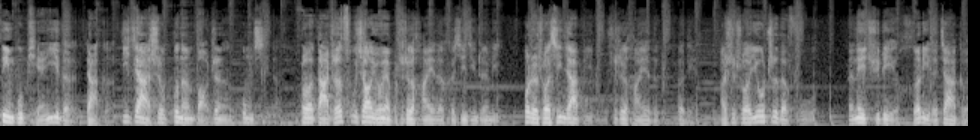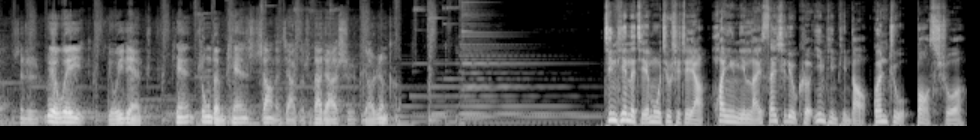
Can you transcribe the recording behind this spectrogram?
并不便宜的价格，低价是不能保证供给的。说打折促销永远不是这个行业的核心竞争力，或者说性价比不是这个行业的特点，而是说优质的服务的内驱力、合理的价格，甚至略微有一点偏中等偏上的价格是大家是比较认可。今天的节目就是这样，欢迎您来三十六课音频频道关注 Boss 说。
